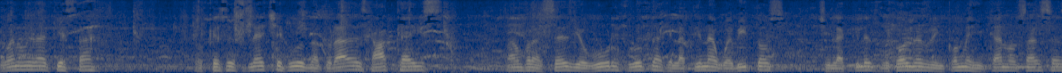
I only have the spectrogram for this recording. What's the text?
Y bueno, mira, aquí está. Lo que eso es leche, jugos naturales, hotcakes, pan francés, yogur, fruta, gelatina, huevitos, chilaquiles, frijoles, rincón mexicano, salsas,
